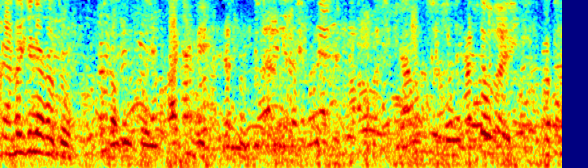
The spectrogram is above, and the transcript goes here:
বেচা কিনা কত? কত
